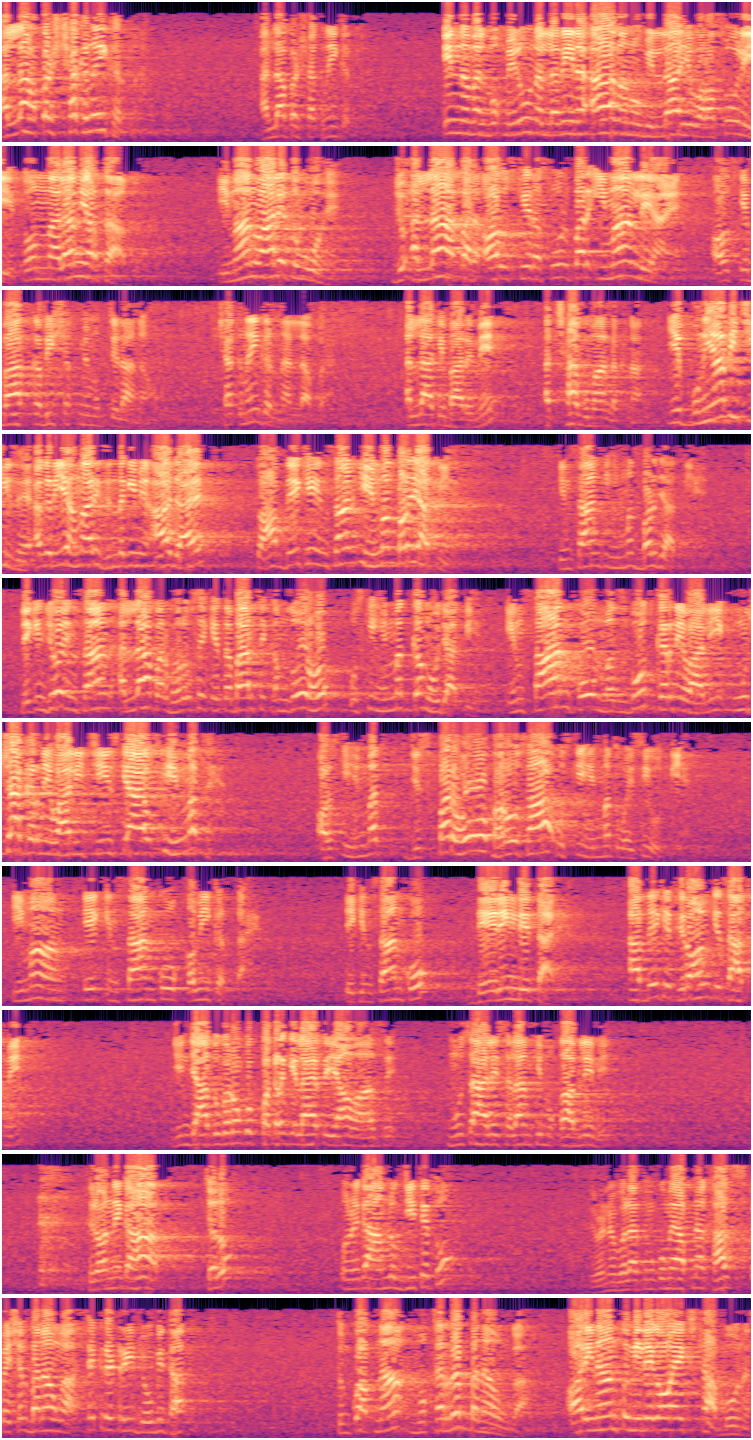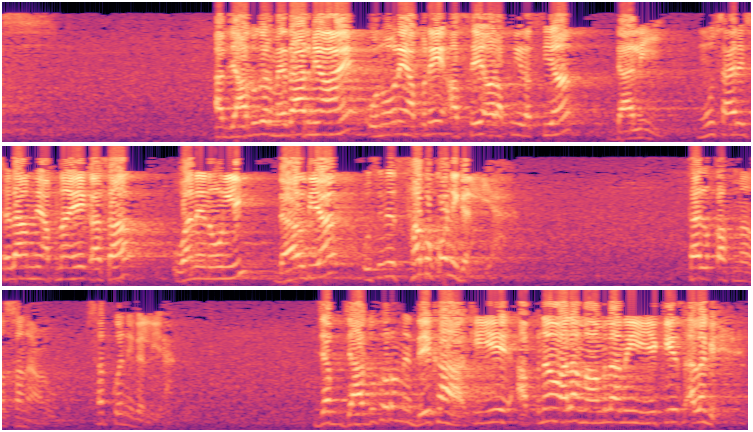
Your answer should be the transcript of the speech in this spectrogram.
अल्लाह पर शक नहीं करना, अल्लाह पर शक नहीं करना। इन नमलमिन अल्लवीन आमनु व रसूली तो लम यरताब। ईमान वाले तो वो हैं जो अल्लाह पर और उसके रसूल पर ईमान ले आए और उसके बाद कभी शक में मुब्तला ना हो। शक नहीं करना अल्लाह पर। अल्लाह के बारे में अच्छा गुमान रखना। ये बुनियादी चीज़ है। अगर ये हमारी ज़िंदगी में आ जाए तो आप देखिए इंसान की हिम्मत बढ़ जाती है। इंसान की हिम्मत बढ़ जाती है। लेकिन जो इंसान अल्लाह पर भरोसे के एतबार से कमज़ोर हो, उसकी हिम्मत कम हो जाती है। इंसान को मज़बूत करने वाली, ऊँचा करने वाली चीज़ क्या है? उसकी हिम्मत है। और उसकी हिम्मत जिस पर हो, भरोसा, उसकी हिम्मत वैसी होती है। ईमान एक इंसान को कवि करता है। एक इंसान को डेयरिंग देता है। आप देखिए फिर के साथ में जिन जादूगरों को पकड़ के लाए थे यहाँ वहाँ से, मूसा सलाम के मुकाबले में फिर ने कहा, चलो। उन्होंने कहा, हम लोग जीते तो? फिर ने बोला, तुमको मैं अपना खास स्पेशल बनाऊँगा सेक्रेटरी जो भी था, तुमको अपना मुकर्रब बनाऊँगा और इनाम तो मिलेगा वो एक्स्ट्रा बोनस अब जादूगर मैदान में आए, उन्होंने अपने असे और अपनी रस्सियाँ डाली। मूसा सलाम ने अपना एक आसा वन एंड ओनली डाल दिया, उसने सबको निकल लिया। तल कफना सनाऊ सबको निकल लिया। जब जादूगरों ने देखा कि ये अपना वाला मामला नहीं, ये केस अलग है।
